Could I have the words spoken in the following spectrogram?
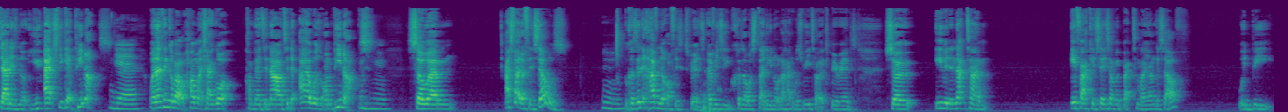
That is not. You actually get peanuts. Yeah. When I think about how much I got compared to now, to the I was on peanuts. hmm So um, I started off in sales Mm. because I didn't have no office experience. Everything because I was studying, all I had was retail experience. So even in that time, if I could say something back to my younger self, would be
